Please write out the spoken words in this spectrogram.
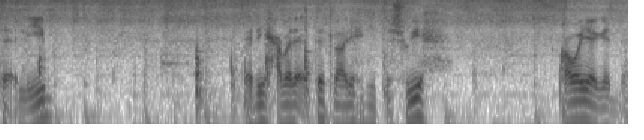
تقليب الريحة بدأت تطلع ريحة التشويح قوية جدا.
